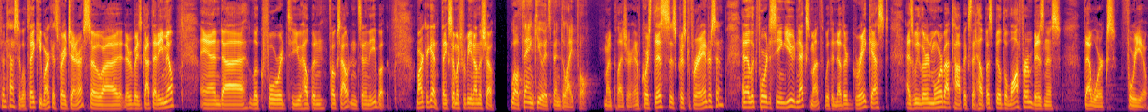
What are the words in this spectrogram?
Fantastic. Well, thank you, Mark. That's very generous. So uh, everybody's got that email, and uh, look forward to you helping folks out and sending the ebook. Mark, again, thanks so much for being on the show. Well, thank you. It's been delightful. My pleasure. And of course, this is Christopher Anderson, and I look forward to seeing you next month with another great guest as we learn more about topics that help us build the law firm business that works for you.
